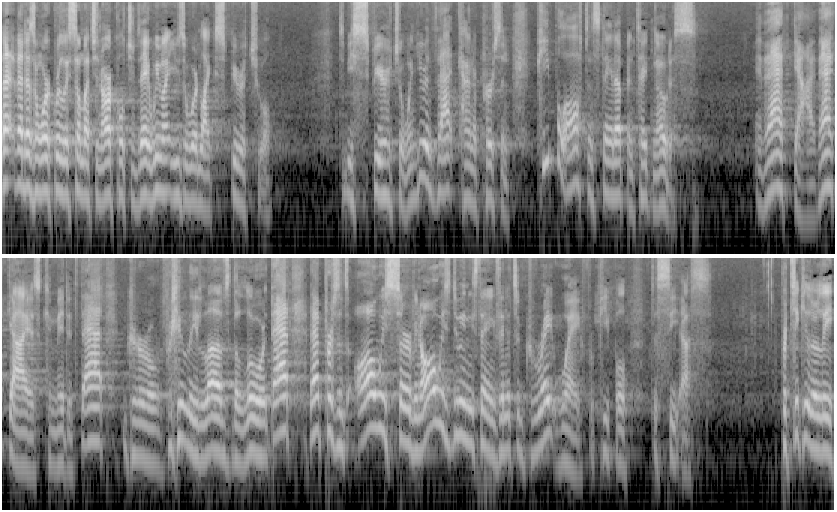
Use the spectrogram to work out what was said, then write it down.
That, that doesn't work really so much in our culture today. We might use a word like spiritual. To be spiritual. When you're that kind of person, people often stand up and take notice. And that guy, that guy is committed. That girl really loves the Lord. That, that person's always serving, always doing these things. And it's a great way for people to see us particularly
